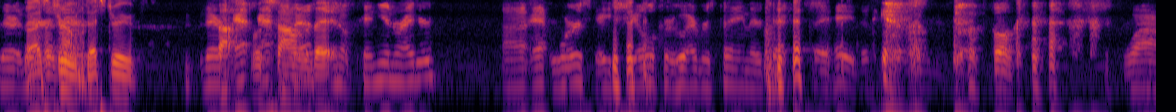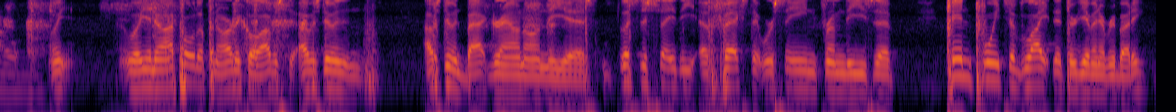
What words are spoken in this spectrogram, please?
they're, they're That's true. That's true. They're That's at, what at sounded best it. an opinion writer. Uh, at worst, a shill for whoever's paying their check to say, "Hey, this." Is Fuck. wow. Well, well, you know, I pulled up an article. I was I was doing I was doing background on the uh, let's just say the effects that we're seeing from these uh, pinpoints of light that they're giving everybody.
